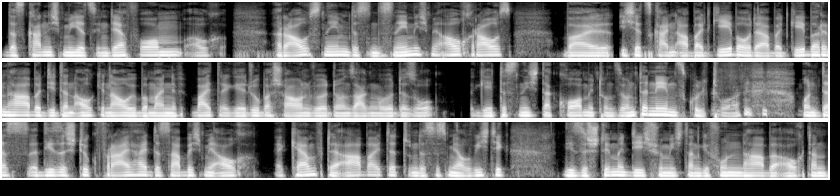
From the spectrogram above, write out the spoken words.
Das kann ich mir jetzt in der Form auch rausnehmen, das, das nehme ich mir auch raus, weil ich jetzt keinen Arbeitgeber oder Arbeitgeberin habe, die dann auch genau über meine Beiträge rüberschauen würde und sagen würde, so geht das nicht d'accord mit unserer Unternehmenskultur. und das, dieses Stück Freiheit, das habe ich mir auch erkämpft, erarbeitet und das ist mir auch wichtig, diese Stimme, die ich für mich dann gefunden habe, auch dann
